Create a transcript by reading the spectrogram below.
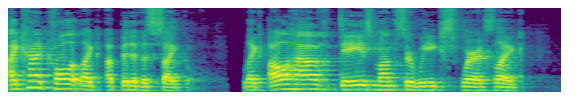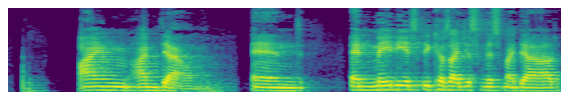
I kind of call it like a bit of a cycle. Like I'll have days, months, or weeks where it's like I'm I'm down, and and maybe it's because I just miss my dad,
